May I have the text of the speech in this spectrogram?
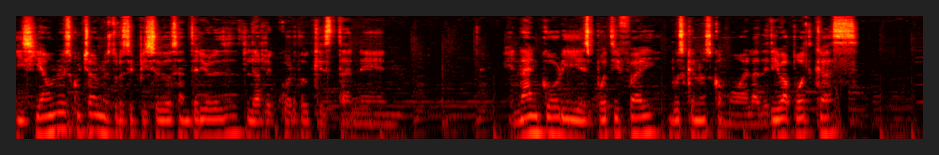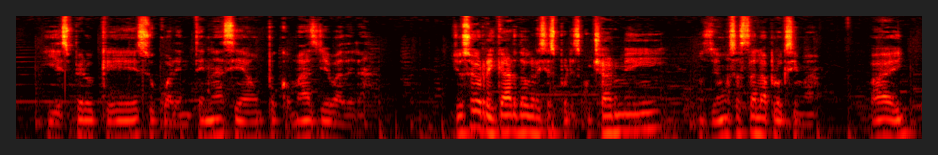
Y si aún no escucharon nuestros episodios anteriores, les recuerdo que están en, en Anchor y Spotify. Búsquenos como a la deriva podcast. Y espero que su cuarentena sea un poco más llevadera. Yo soy Ricardo, gracias por escucharme y nos vemos hasta la próxima. Bye.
